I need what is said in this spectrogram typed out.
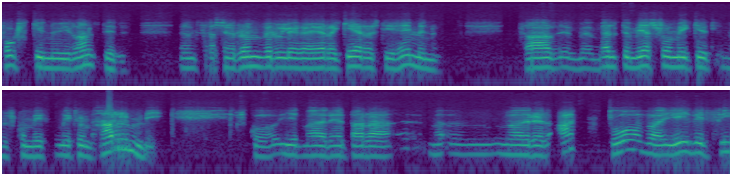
fólkinu í landinu um það sem raunverulega er að gerast í heiminum. Það veldur mér svo mikil, sko, mik miklum harmi. Sko, ég, maður er bara ma maður er agndofa yfir því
